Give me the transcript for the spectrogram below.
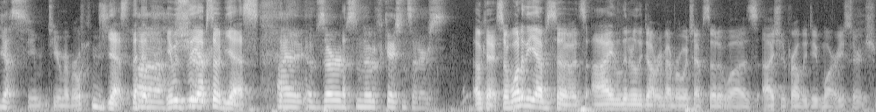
Yes, Do you, do you remember? yes, that, Uh, it was sure. the episode. Yes. I observed some notification centers. Okay, so one of the episodes, I literally don't remember which episode it was. I should probably do more research,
